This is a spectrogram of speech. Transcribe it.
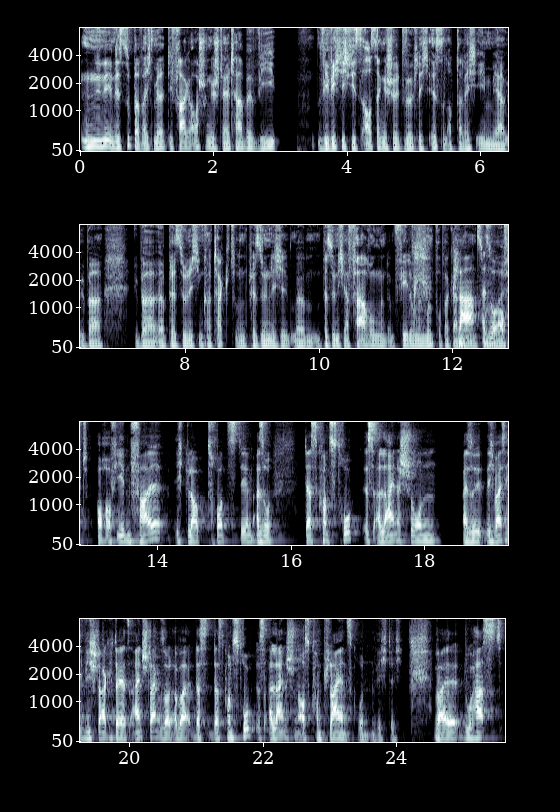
nee, nee, das ist super, weil ich mir die Frage auch schon gestellt habe, wie, wie wichtig dieses Aushängeschild wirklich ist und ob da nicht eben mehr über, über äh, persönlichen Kontakt und persönliche, ähm, persönliche Erfahrungen und Empfehlungen, Mundpropaganda Klar, und so also. Auch, auch auf jeden Fall. Ich glaube trotzdem, also das Konstrukt ist alleine schon also ich weiß nicht, wie stark ich da jetzt einsteigen soll, aber das, das Konstrukt ist alleine schon aus Compliance-Gründen wichtig. Weil du hast,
